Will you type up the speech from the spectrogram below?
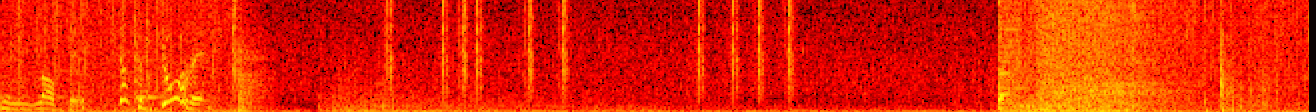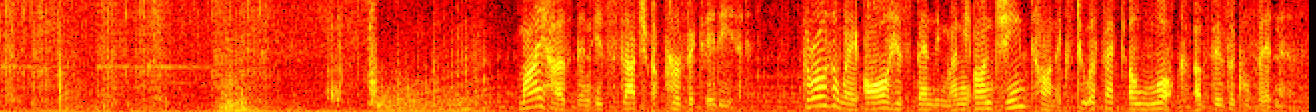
you'll love this. Just adore it. My husband is such a perfect idiot. Throws away all his spending money on gene tonics to affect a look of physical fitness.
